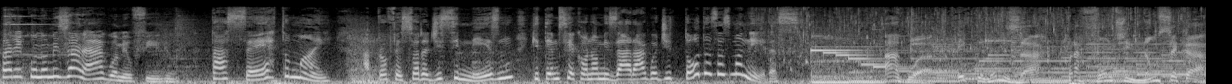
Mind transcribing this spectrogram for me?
para economizar água, meu filho. Tá certo, mãe. A professora disse mesmo que temos que economizar água de todas as maneiras. Água, economizar para a fonte não secar.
